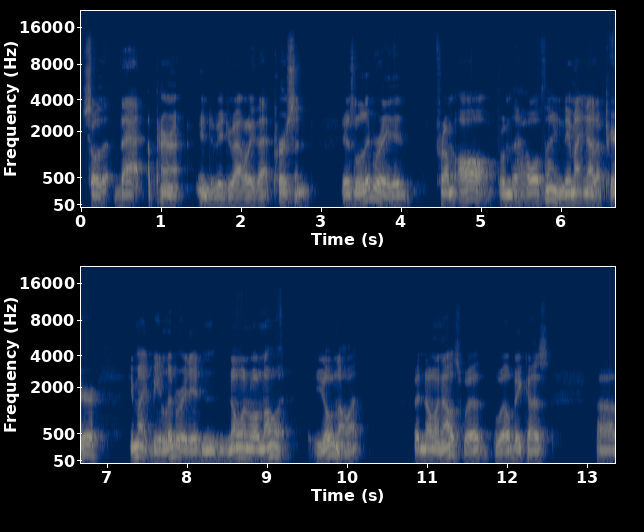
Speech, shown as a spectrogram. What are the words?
so that that apparent individuality, that person, is liberated from all, from the whole thing. They might not appear, you might be liberated and no one will know it. You'll know it, but no one else will, will because uh,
